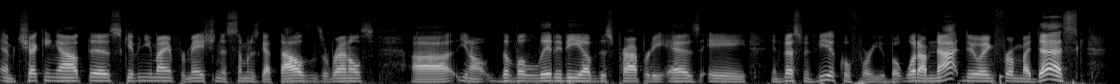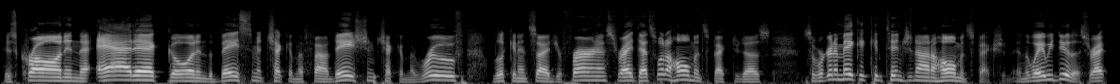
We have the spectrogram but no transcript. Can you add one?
am checking out this, giving you my information as someone who's got thousands of rentals. Uh, you know the validity of this property as a investment vehicle for you. But what I'm not doing from my desk is crawling in the attic, going in the basement, checking the foundation, checking the roof, looking inside your furnace. Right? That's what a home inspector does. So we're going to make a contingent on a home inspection. And the way we do this, right?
